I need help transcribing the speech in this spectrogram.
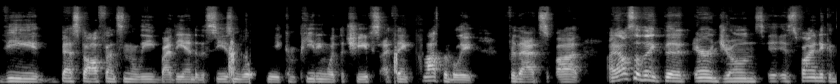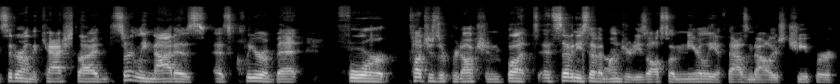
the best offense in the league by the end of the season. We'll be competing with the Chiefs, I think, possibly for that spot. I also think that Aaron Jones is fine to consider on the cash side. Certainly not as as clear a bet for touches of production, but at 7,700, he's also nearly a thousand dollars cheaper.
